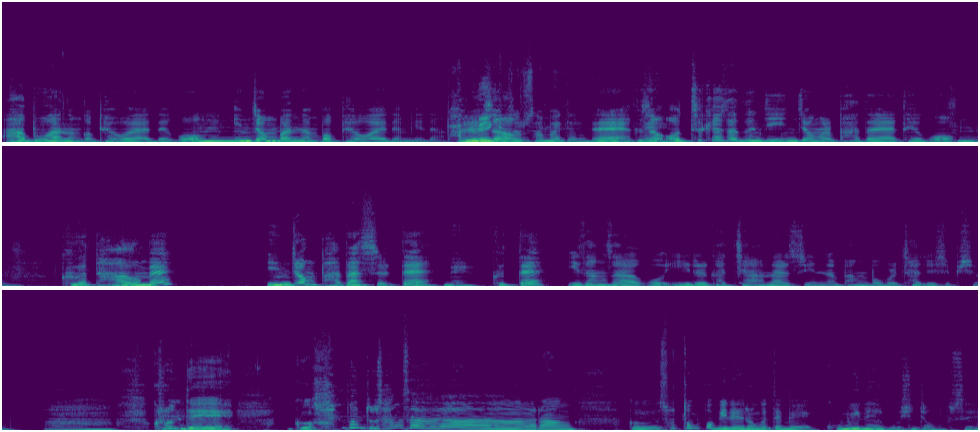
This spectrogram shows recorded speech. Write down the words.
아부하는 거 배워야 되고 음. 인정받는 법 배워야 됩니다. 그래서 삼아야 되는군요. 네, 그래서 어떻게 해서든지 인정을 받아야 되고 음. 그 다음에 인정 받았을 때 네. 그때 이 상사하고 일을 같이 안 할 수 있는 방법을 찾으십시오. 아, 그런데 그 한 번도 상사랑 그 소통법이나 이런 것 때문에 고민해 보신 적 없어요?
